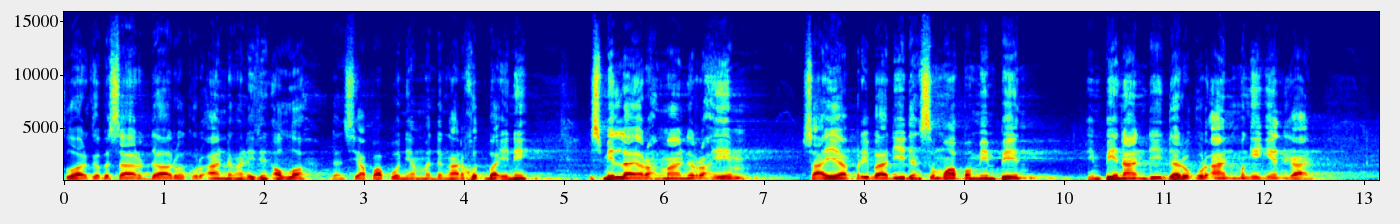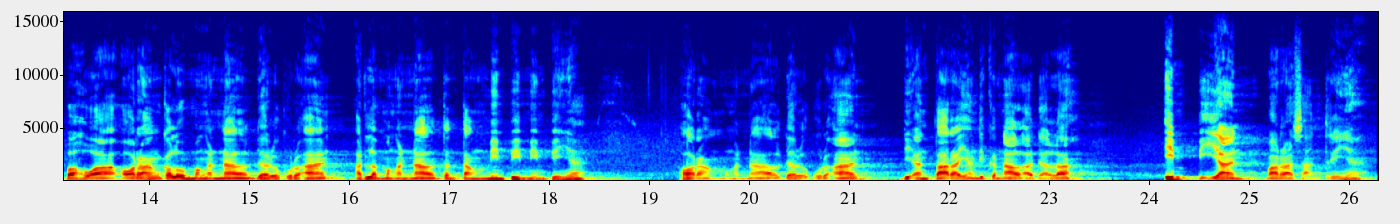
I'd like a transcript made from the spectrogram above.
Keluarga besar Darul Quran dengan izin Allah dan siapa pun yang mendengar khutbah ini. Bismillahirrahmanirrahim. Saya pribadi dan semua pemimpin pimpinan di Darul Quran menginginkan bahwa orang kalau mengenal Darul Quran adalah mengenal tentang mimpi-mimpinya. Orang mengenal Darul Quran di antara yang dikenal adalah impian para santrinya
